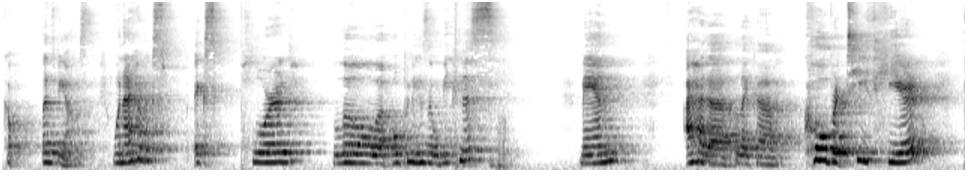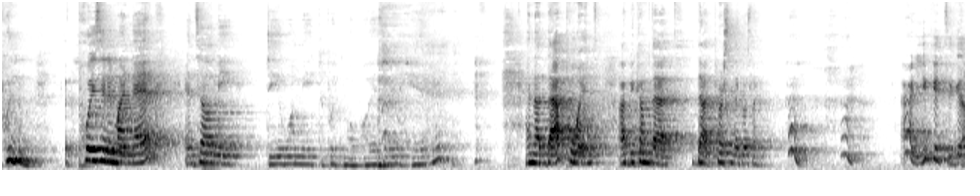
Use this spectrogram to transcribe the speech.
co- let's be honest when i have ex- explored little openings of weakness man i had a like a cobra teeth here putting poison in my neck and telling me do you want me to put more poison in here and at that point i become that that person that goes like huh, huh. all right you good to go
